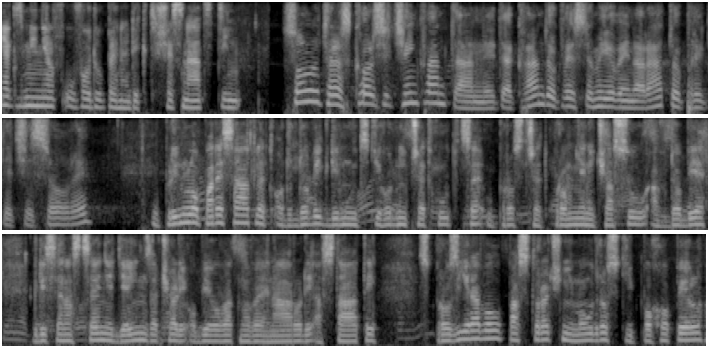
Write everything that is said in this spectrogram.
jak zmínil v úvodu Benedikt XVI. Sono trascorsi 50 anni da quando questo mio venerato predecessore Uplynulo 50 let od doby, kdy můj ctihodný předchůdce uprostřed proměny časů a v době, kdy se na scéně dějin začaly objevovat nové národy a státy, s prozíravou pastorační moudrostí pochopil,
